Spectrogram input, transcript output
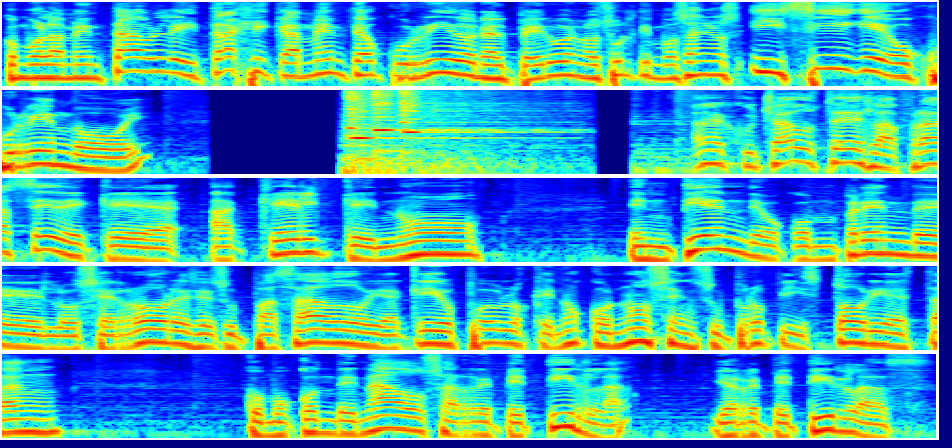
como lamentable y trágicamente ha ocurrido en el Perú en los últimos años y sigue ocurriendo hoy. ¿Han escuchado ustedes la frase de que aquel que no entiende o comprende los errores de su pasado y aquellos pueblos que no conocen su propia historia están como condenados a repetirla y a repetir las,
